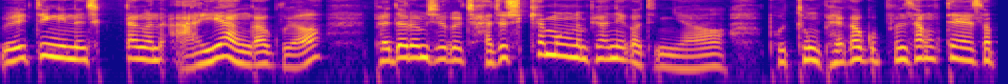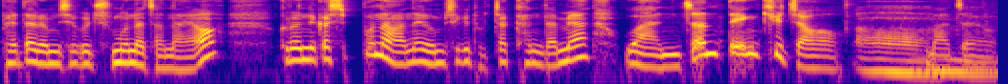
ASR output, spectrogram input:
waiting 있는 식당은 아예 안 가고요. 배달 음식을 자주 시켜 먹는 편이거든요. 보통 배가 고픈 상태에서 배달 음식을 주문하잖아요. 그러니까 10분 안에 음식이 도착한다면 완전 thank you죠. 아, 맞아요.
